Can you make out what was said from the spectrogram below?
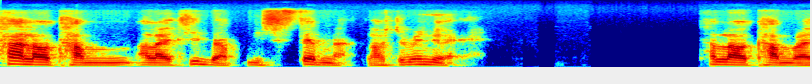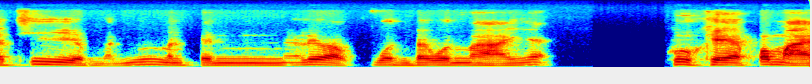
ถ้าเราทำอะไรที่แบบมี system น่ะเราจะไม่เหนื่อย ถ้าเราทำอะไรที่เหมือนมันเป็นเรียกว่าวนไปวนมาอย่างเงี้ยโอเคเป้าหมาย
